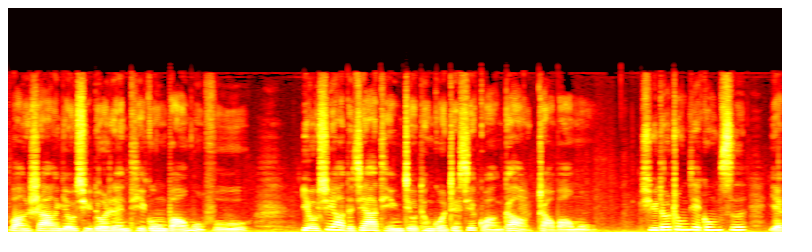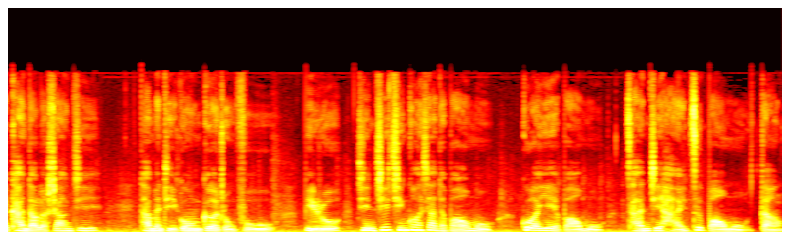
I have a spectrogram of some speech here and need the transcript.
网上有许多人提供保姆服务，有需要的家庭就通过这些广告找保姆，许多中介公司也看到了商机。他们提供各种服务，比如紧急情况下的保姆、过夜保姆、残疾孩子保姆等。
